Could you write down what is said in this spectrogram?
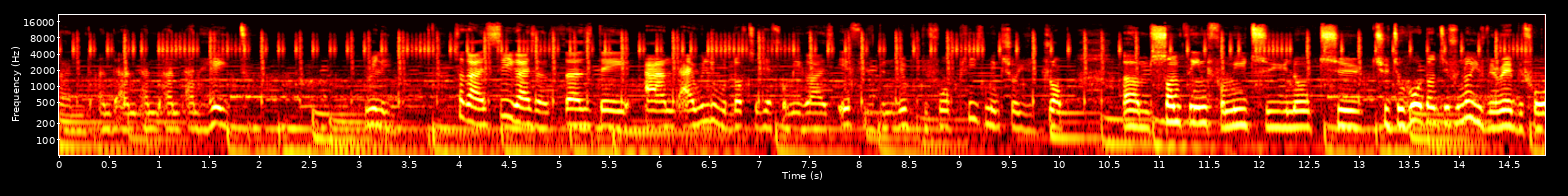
and, and, and, and, and, and hate. Really. So, guys, see you guys on Thursday. And I really would love to hear from you guys. If you've been raped before, please make sure you drop um, something for me to, you know, to, to to hold on to. If you know you've been raped before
